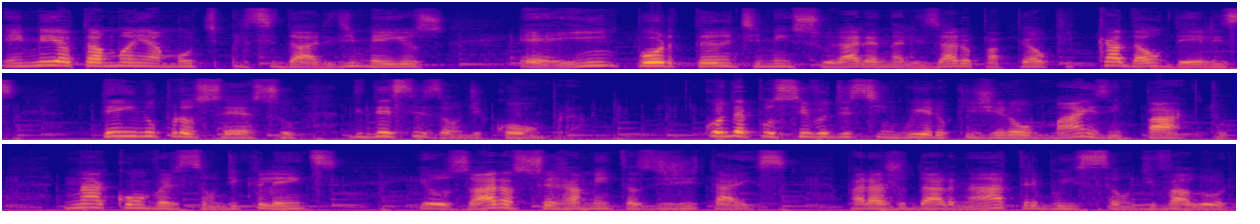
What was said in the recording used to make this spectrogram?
Em meio a tamanha multiplicidade de meios, é importante mensurar e analisar o papel que cada um deles tem no processo de decisão de compra. Quando é possível distinguir o que gerou mais impacto na conversão de clientes e usar as ferramentas digitais para ajudar na atribuição de valor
